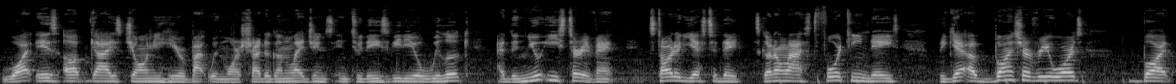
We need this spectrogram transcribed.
What is up guys, Johnny here back with more Shadowgun Legends. In today's video, we look at the new Easter event started yesterday. It's gonna last 14 days. We get a bunch of rewards, but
